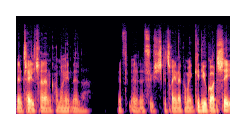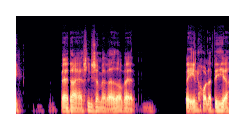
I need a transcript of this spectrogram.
mentaltræneren kommer ind, eller øh, den fysiske træner kommer ind, kan de jo godt se, hvad der er, sådan ligesom er hvad, og hvad, hvad indeholder det her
